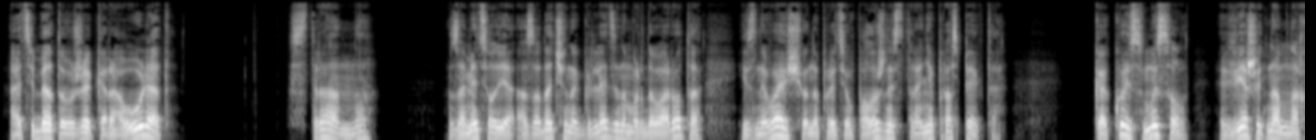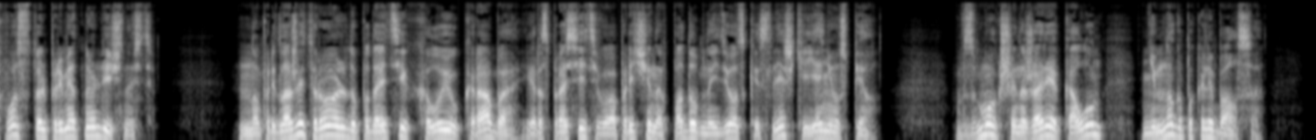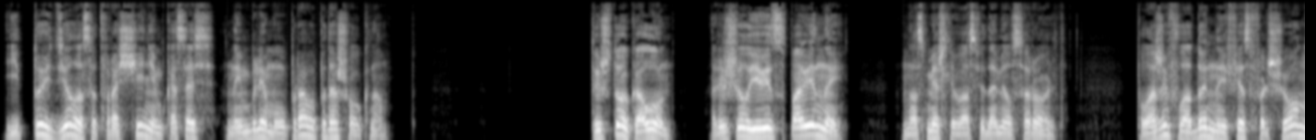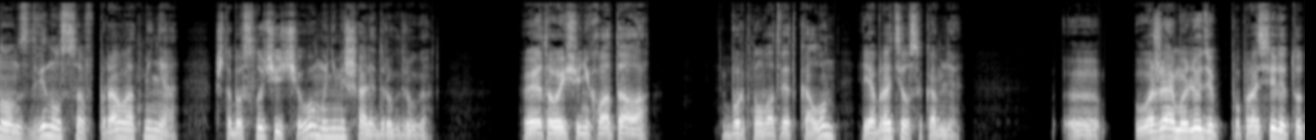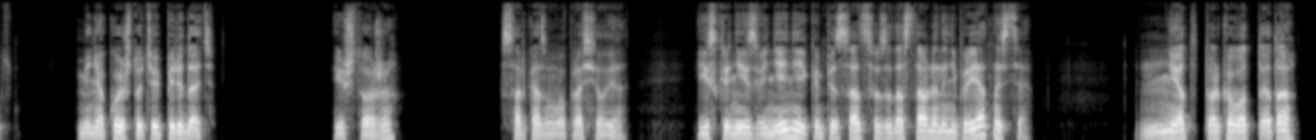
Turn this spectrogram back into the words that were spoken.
А тебя-то уже караулят?» «Странно», — заметил я, озадаченно глядя на мордоворота, изнывающего на противоположной стороне проспекта. «Какой смысл вешать нам на хвост столь приметную личность. Но предложить Рольду подойти к халую краба и расспросить его о причинах подобной идиотской слежки я не успел. Взмокший на жаре колун немного поколебался, и то и дело с отвращением, касаясь на эмблему управы, подошел к нам. «Ты что, колун, решил явиться повинной?» насмешливо осведомился Рольд. Положив ладонь на эфес фальшиона, он сдвинулся вправо от меня, чтобы в случае чего мы не мешали друг другу. «Этого еще не хватало!» Буркнул в ответ колонн и обратился ко мне. «Э, «Уважаемые люди попросили тут меня кое-что тебе передать». «И что же?» Сарказмом вопросил я. «Искренние извинения и компенсацию за доставленные неприятности?» «Нет, только вот это...»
